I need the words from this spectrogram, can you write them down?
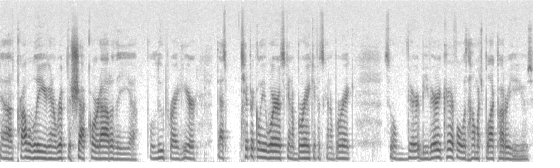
Uh, probably you're going to rip the shock cord out of the, uh, the loop right here. That's typically where it's going to break if it's going to break. So very, be very careful with how much black powder you use.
